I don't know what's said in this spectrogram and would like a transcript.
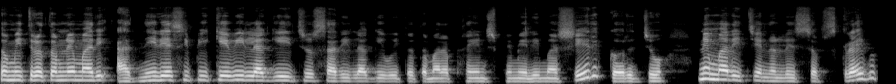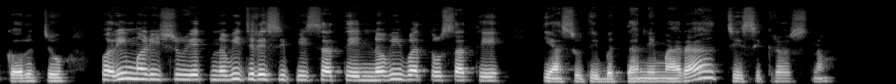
તો મિત્રો, તમને મારી આજની રેસીપી કેવી લાગી? જો સારી લાગી હોય તો તમારા ફ્રેન્ડ્સ ફેમિલીમાં શેર કરજો ને મારી ચેનલને સબસ્ક્રાઈબ કરજો. ફરી મળીશું એક નવી જ રેસીપી સાથે, નવી વાતો સાથે. ત્યાં સુધી બધાને મારા જય શ્રી કૃષ્ણ.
